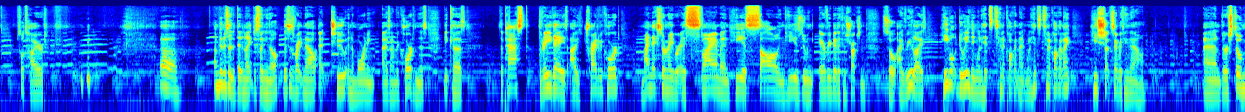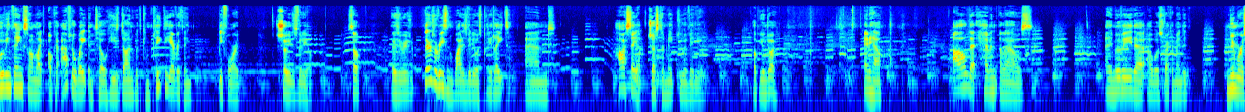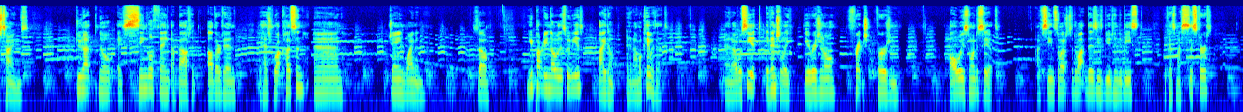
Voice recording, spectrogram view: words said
i'm so tired uh, I'm doing this at the dead of night, just letting you know. This is right now at 2 in the morning as I'm recording this because the past three days I tried to record. My next door neighbor is slamming, he is sawing, he is doing every bit of construction. So I realized he won't do anything when it hits 10 o'clock at night. When it hits 10 o'clock at night, he shuts everything down. And they're still moving things, so I'm like, okay, I have to wait until he's done with completely everything before I show you this video. So, there's a reason. There's a reason why this video is pretty late, and how I stay up just to make you a video. Hope you enjoy. Anyhow, all that heaven allows. A movie that I was recommended numerous times. Do not know a single thing about it other than it has Rock Hudson and Jane Wyman. So, you probably know what this movie is. I don't, and I'm okay with that. And I will see it eventually, the original French version. Always wanted to see it. I've seen so much to the Disney's Beauty and the Beast because my sisters.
